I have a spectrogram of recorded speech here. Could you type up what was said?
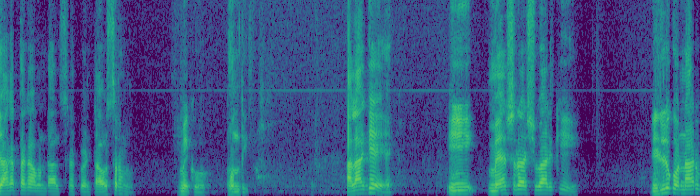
జాగ్రత్తగా ఉండాల్సినటువంటి అవసరం మీకు ఉంది. అలాగే ఈ మేషరాశి వారికి ఇల్లు కొన్నారు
